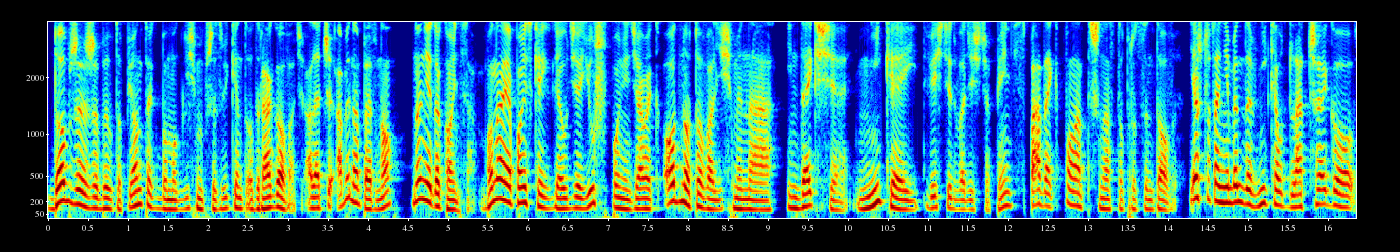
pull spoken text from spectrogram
Dobrze, że był to piątek, bo mogliśmy przez weekend odreagować, ale czy aby na pewno? No nie do końca, bo na japońskiej giełdzie już w poniedziałek odnotowaliśmy na indeksie Nikkei 225 spadek ponad 13%. Ja już tutaj nie będę wnikał dlaczego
